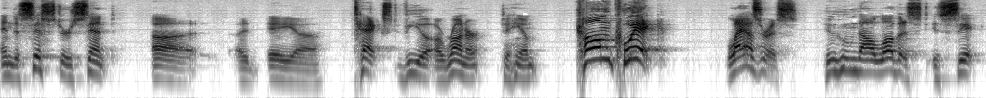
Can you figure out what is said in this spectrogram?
And the sisters sent uh, a, a uh, text via a runner to him Come quick! Lazarus, whom thou lovest, is sick.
